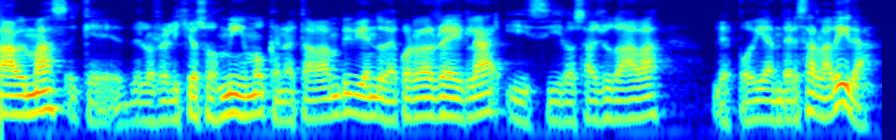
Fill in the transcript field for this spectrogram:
almas que, de los religiosos mismos que no estaban viviendo de acuerdo a la regla y si los ayudaba les podía enderezar la vida.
